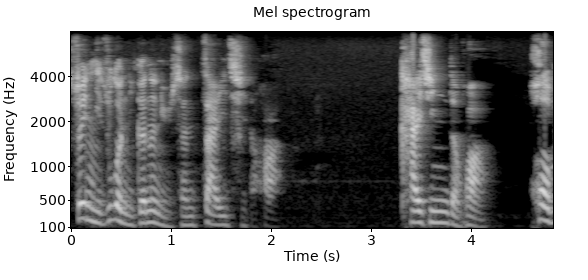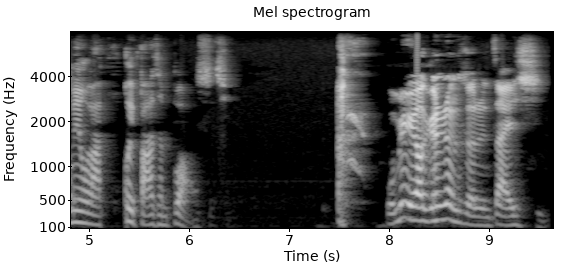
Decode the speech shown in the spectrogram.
所以你如果你跟那女生在一起的话，开心的话，后面会会发生不好的事情。我没有要跟任何人在一起，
